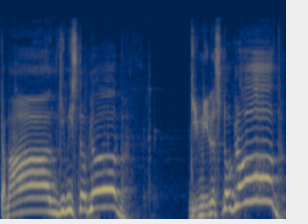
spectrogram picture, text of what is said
Come on, give me snow globe. Give me the snow globe.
